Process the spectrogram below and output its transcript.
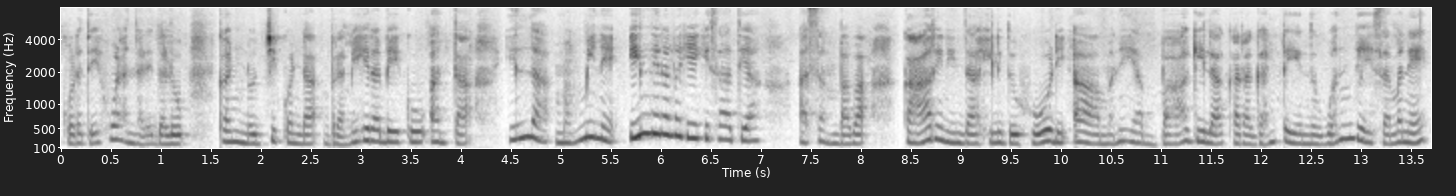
ಕೊಡದೆ ಒಳನಡೆದಳು. ಕಣ್ಣುಜ್ಜಿಕೊಂಡ ಭ್ರಮೆ ಇರಬೇಕು ಅಂತ. ಇಲ್ಲ, ಮಮ್ಮಿನೇ, ಇಲ್ಲಿರಲು ಹೇಗೆ ಸಾಧ್ಯ? ಅಸಂಭವ. ಕಾರಿನಿಂದ ಹಿಡಿದು ಓಡಿ ಆ ಮನೆಯ ಬಾಗಿಲ ಕರಗಂಟೆಯನ್ನು ಒಂದೇ ಸಮನೆ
